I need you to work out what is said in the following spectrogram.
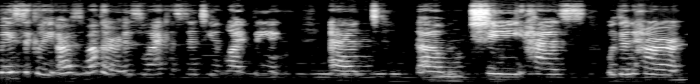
basically Earth Mother is like a sentient light being, and um, she has within her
